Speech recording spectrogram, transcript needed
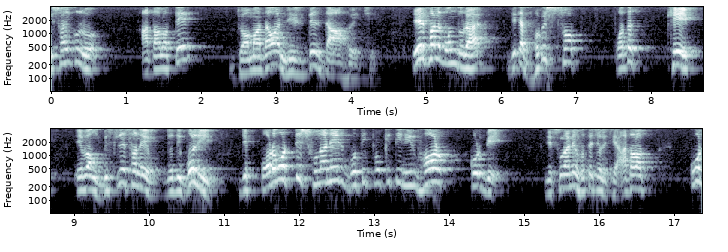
বিষয়গুলো আদালতে জমা দেওয়ার নির্দেশ দেওয়া হয়েছে। এর ফলে বন্ধুরা, যেটা ভবিষ্যৎ পদক্ষেপ এবং বিশ্লেষণে যদি বলি যে পরবর্তী শুনানির গতি প্রকৃতি নির্ভর করবে যে শুনানি হতে চলেছে, আদালত কোন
